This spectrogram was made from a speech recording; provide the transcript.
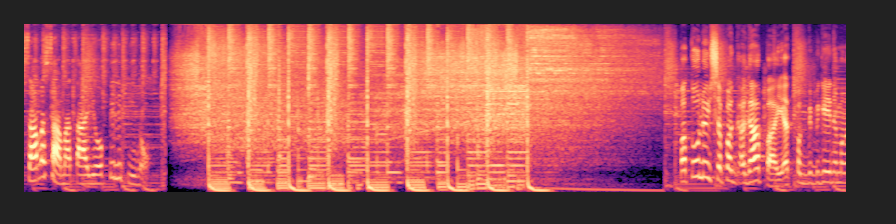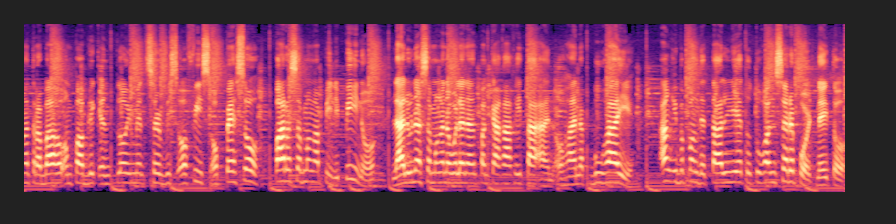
Sama-sama tayo, Pilipino. Patuloy sa pag-agapay at pagbibigay ng mga trabaho ang Public Employment Service Office o PESO para sa mga Pilipino, lalo na sa mga nawalan ng pagkakakitaan o hanap buhay. Ang iba pang detalye tutukan sa report na ito.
